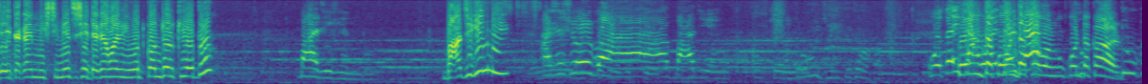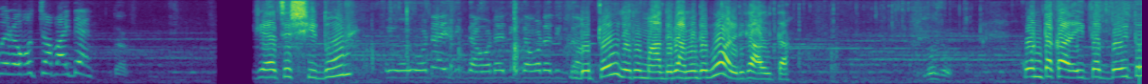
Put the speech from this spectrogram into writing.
যেই টাকায় মিষ্টি নিয়েছে সেই টাকায় আমার রিমোট কন্ট্রোল কি হতো? বাজি কিনবো। বাজি কিনবি? সময় বাজি কোনটা কোনটা কোনটা কার? ওপর চাপাই দেন আছে সিঁদুর। ওই ওই ওটা এদিক দাও ওটা এদিক দাও ওটা এদিক দাও। দুটো যেহেতু মা দেবে আমি দেবো আর এদিকে আলতা। কোনটা কার এইটার দই তো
